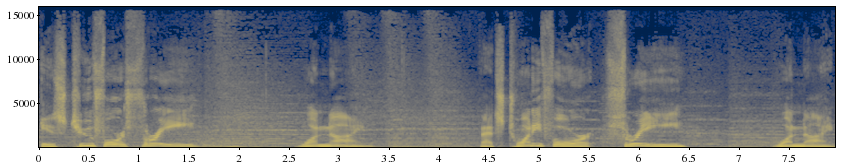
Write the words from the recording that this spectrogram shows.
is 24319. That's 24319.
